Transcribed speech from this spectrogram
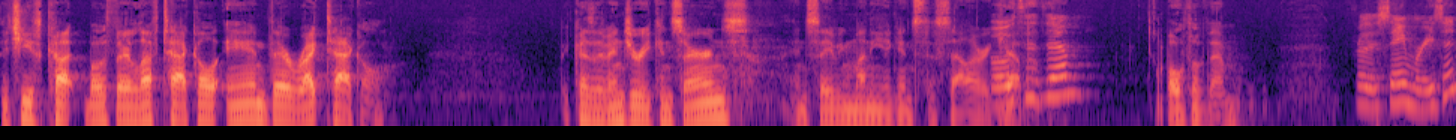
the Chiefs cut both their left tackle and their right tackle because of injury concerns and saving money against the salary cap. Both cap. of them both of them. for the same reason?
